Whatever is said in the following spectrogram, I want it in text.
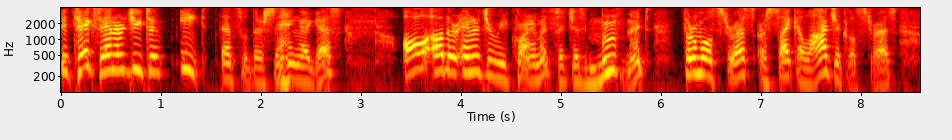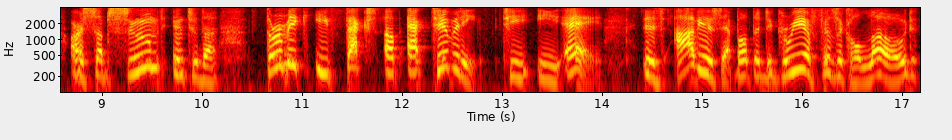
It takes energy to eat. That's what they're saying, I guess. All other energy requirements, such as movement, thermal stress, or psychological stress, are subsumed into the thermic effects of activity, TEA. It is obvious that both the degree of physical load,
